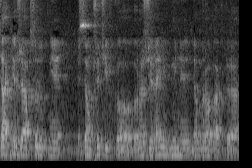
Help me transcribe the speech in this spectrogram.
takie, że absolutnie są przeciwko rozdzieleniu gminy Dąbrowa, która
